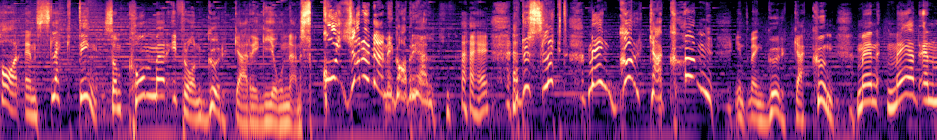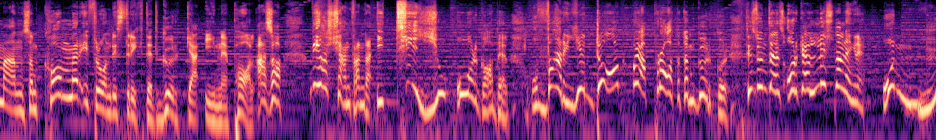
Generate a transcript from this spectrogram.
har en släkting som kommer ifrån Gurkaregionen. Skojar du med mig, Gabriel? Nej, är du släkt med en gurkakung? Inte med en gurkakung, men med en man som kommer ifrån distriktet Gurka i Nepal. Alltså, vi har känt varandra i tio år, Gabriel. Och varje dag har jag pratat om gurkor tills du inte ens orkar lyssna längre. Och nu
